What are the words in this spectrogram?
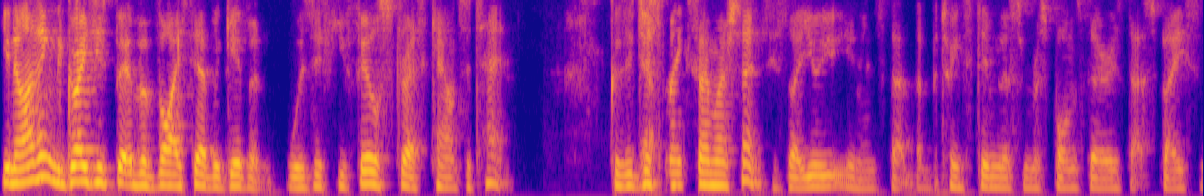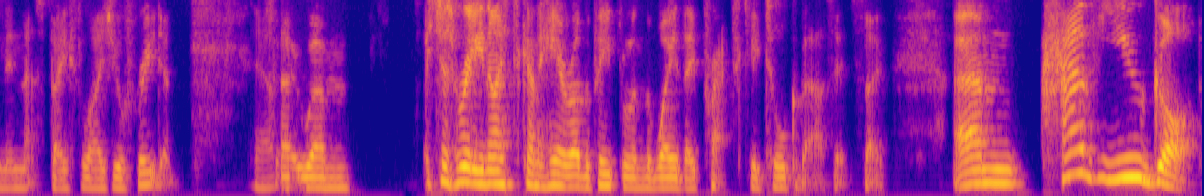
You know, I think the greatest bit of advice ever given was if you feel stress, count to ten, because it just makes so much sense. It's like you you know, it's that, that between stimulus and response there is that space, and in that space lies your freedom. Yeah. So um, it's just really nice to kind of hear other people and the way they practically talk about it. So, um, have you got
